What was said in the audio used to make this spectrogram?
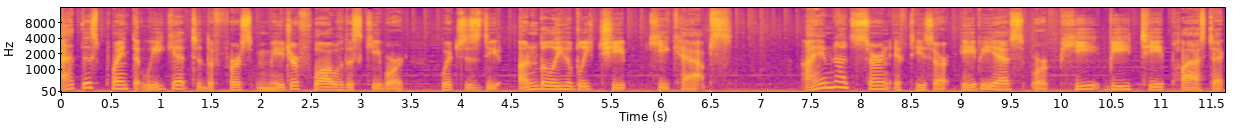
at this point that we get to the first major flaw with this keyboard, which is the unbelievably cheap keycaps. I am not certain if these are ABS or PBT plastic,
